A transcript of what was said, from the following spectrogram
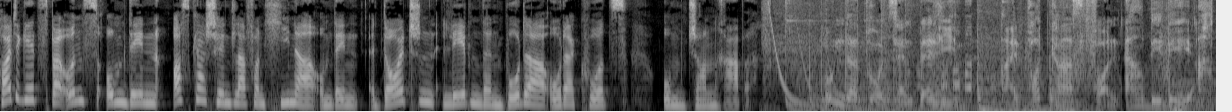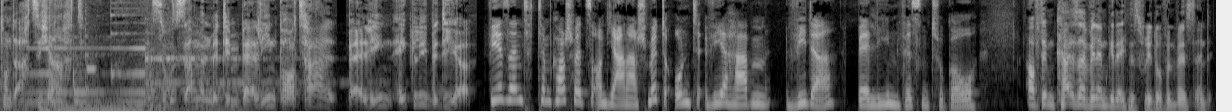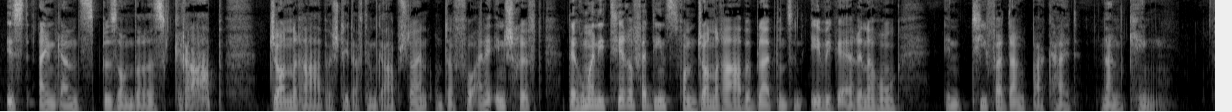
Heute geht es bei uns um den Oskar Schindler von China, um den deutschen lebenden Buddha oder kurz um John Rabe. 100% Berlin. Ein Podcast von RBB 888. Zusammen mit dem Berlin-Portal Berlin, ich liebe dir. Wir sind Tim Koschwitz und Jana Schmidt und wir haben wieder Berlin Wissen to go. Auf dem Kaiser Wilhelm Gedächtnisfriedhof in Westend ist ein ganz besonderes Grab. John Rabe steht auf dem Grabstein und davor eine Inschrift. Der humanitäre Verdienst von John Rabe bleibt uns in ewiger Erinnerung, in tiefer Dankbarkeit Nanking.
